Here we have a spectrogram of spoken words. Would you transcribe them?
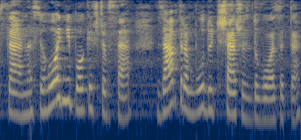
Все, на сьогодні поки що все. Завтра будуть ще щось довозити.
